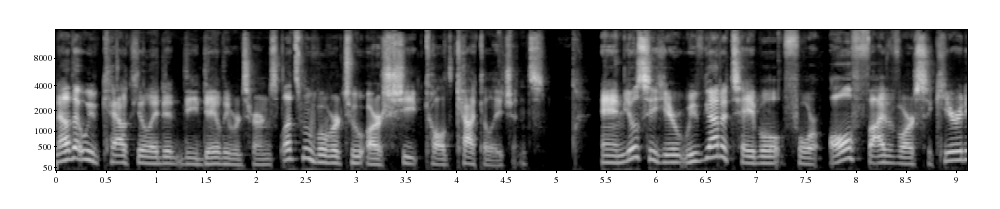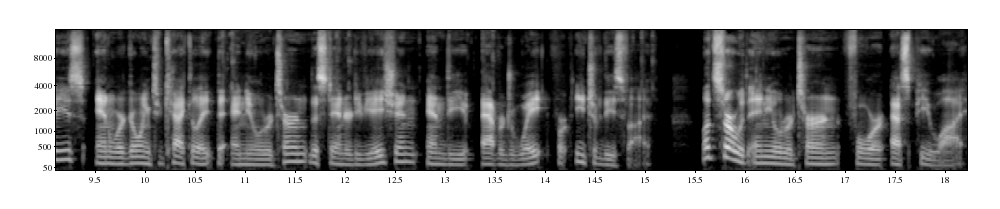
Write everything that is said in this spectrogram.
Now that we've calculated the daily returns, let's move over to our sheet called calculations. And you'll see here, we've got a table for all five of our securities, and we're going to calculate the annual return, the standard deviation, and the average weight for each of these five. Let's start with annual return for SPY.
